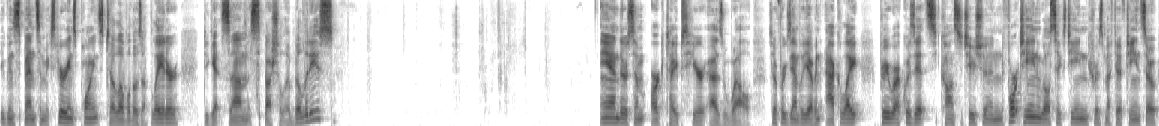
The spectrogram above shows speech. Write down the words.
You can spend some experience points to level those up later to get some special abilities. And there's some archetypes here as well. So for example, you have an Acolyte, prerequisites, Constitution 14, Will 16, Charisma 15. So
